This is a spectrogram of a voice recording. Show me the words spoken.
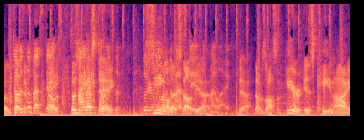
was a tough That was day. the best day. That was, that was the I best day. That was the, literally Seeing all the that best stuff, days yeah. of my life. Yeah, that was awesome. Here is Kate and I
